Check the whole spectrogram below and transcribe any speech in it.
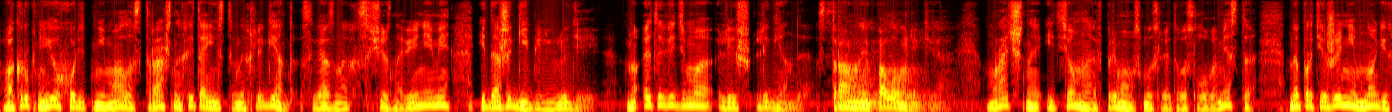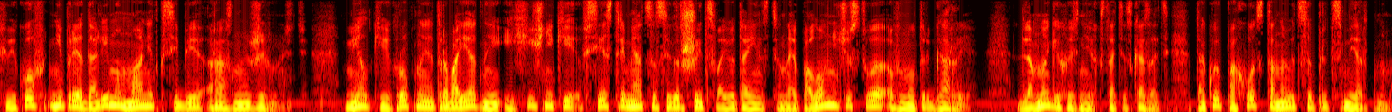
Вокруг нее ходит немало страшных и таинственных легенд, связанных с исчезновениями и даже гибелью людей. Но это, видимо, лишь легенды. Странные паломники — Мрачное и темное в прямом смысле этого слова место на протяжении многих веков непреодолимо манит к себе разную живность. Мелкие, крупные, травоядные и хищники все стремятся совершить свое таинственное паломничество внутрь горы. Для многих из них, кстати сказать, такой поход становится предсмертным,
